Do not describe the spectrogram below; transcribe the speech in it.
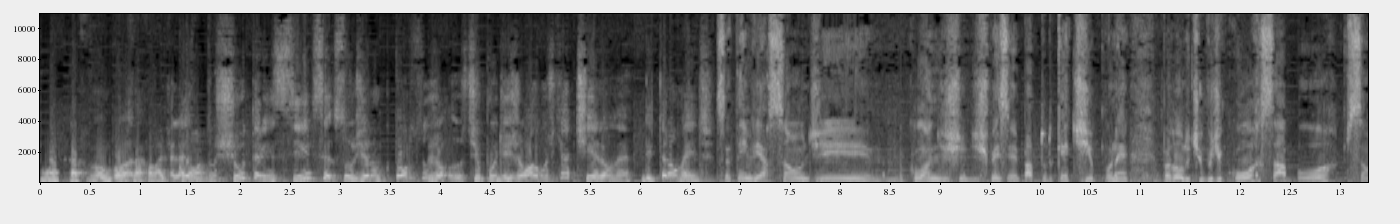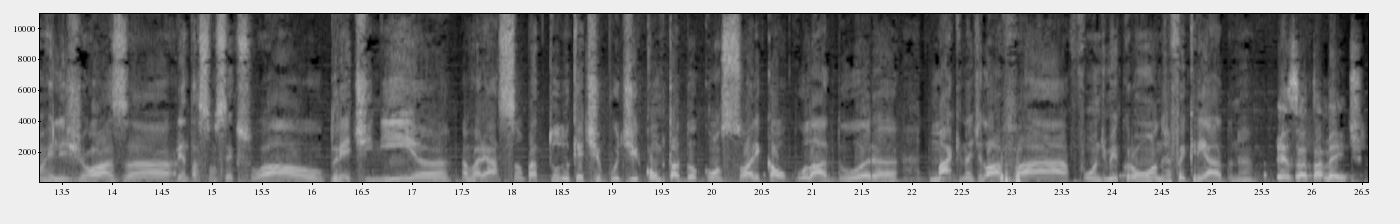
Bom, tá, vamos começar a falar de Aliás, do clones. shooter em si surgiram todos os, os tipos de jogos que atiram, né? Literalmente. Você tem versão de clone de de Space Invaders pra tudo que é tipo, né? Pra todo tipo de cor, sabor, opção religiosa, orientação sexual, etnia, a variação pra tudo que é tipo de computador, console, calculadora, máquina de lavar, forno de micro-ondas já foi criado, né? Exatamente.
